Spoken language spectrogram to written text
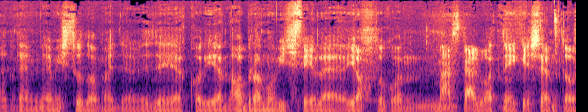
Hát nem, nem is tudom, hogy ezért akkor ilyen Abramovics féle jachtokon mászkálgatnék, és nem tudom,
